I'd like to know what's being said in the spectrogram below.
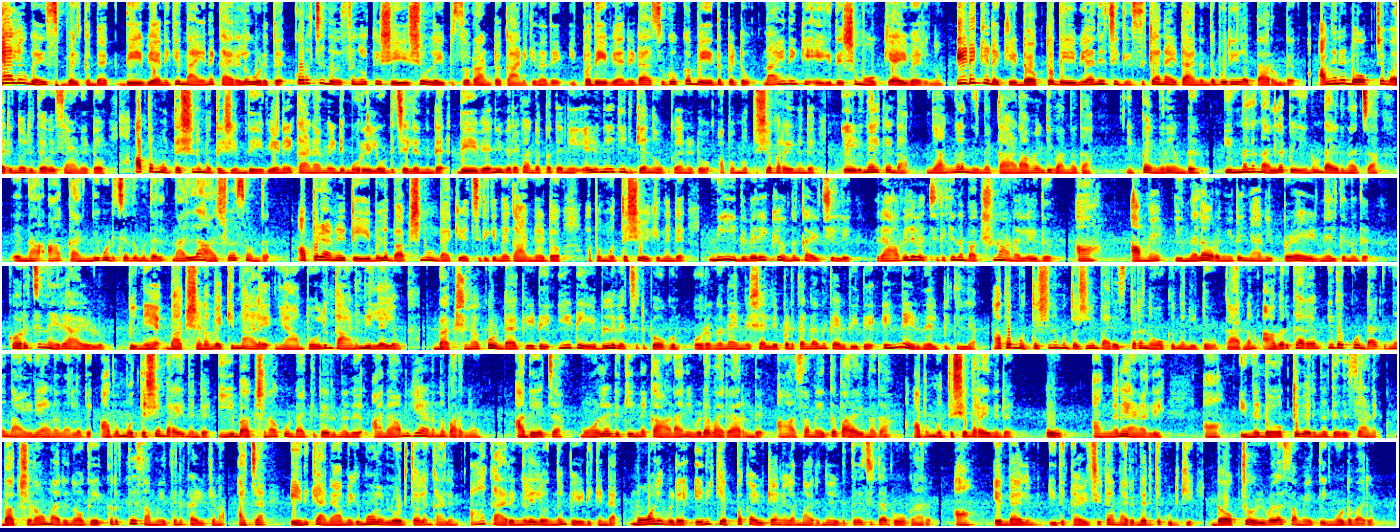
Hello guys welcome back ദേവ്യാനിക്ക് നയന കരൾ കൊടുത്ത് കുറച്ച് ദിവസങ്ങൾക്ക് ശേഷമുള്ള എപ്പിസോഡാണ് കേട്ടോ കാണിക്കുന്നത്. ഇപ്പൊ ദേവ്യാനിയുടെ അസുഖമൊക്കെ ഭേദപ്പെട്ടു. നയനയ്ക്ക് ഏകദേശം ഓക്കെ ആയി വരുന്നു. ഇടയ്ക്കിടയ്ക്ക് ഡോക്ടർ ദേവ്യാനെ ചികിത്സിക്കാനായിട്ട് അനന്തപുരിയിൽ എത്താറുണ്ട്. അങ്ങനെ ഡോക്ടർ വരുന്ന ഒരു ദിവസമാണ് കേട്ടോ അപ്പൊ മുത്തശ്ശനും മുത്തശ്ശിയും ദേവ്യാനെ കാണാൻ വേണ്ടി മുറിയിലോട്ട് ചെല്ലുന്നുണ്ട്. ദേവ്യാനി ഇവരെ കണ്ടപ്പോ തന്നെ എഴുന്നേറ്റിരിക്കാൻ നോക്കുകയാണ് കേട്ടോ അപ്പൊ മുത്തശ്ശ പറയുന്നുണ്ട് എഴുന്നേൽക്കണ്ട. ഞങ്ങൾ നിന്നെ കാണാൻ വേണ്ടി വന്നതാ. ഇപ്പൊ എങ്ങനെയുണ്ട് ഇന്നലെ നല്ല പെയിനുണ്ടായിരുന്നു അച്ഛാ. എന്നാ ആ കഞ്ഞി കുടിച്ചത് മുതൽ നല്ല ആശ്വാസമുണ്ട്. അപ്പോഴാണ് ടേബിളിൽ ഭക്ഷണം ഉണ്ടാക്കി വെച്ചിരിക്കുന്നത് കാണുന്നത് കേട്ടോ. അപ്പൊ മുത്തശ്ശി ചോദിക്കുന്നുണ്ട് നീ ഇതുവരേക്കും ഒന്നും കഴിച്ചില്ലേ? രാവിലെ വെച്ചിരിക്കുന്ന ഭക്ഷണമാണല്ലോ ഇത്. ആ അമ്മേ ഇന്നലെ ഉറങ്ങിയിട്ട് ഞാൻ ഇപ്പോഴാണ് എഴുന്നേൽക്കുന്നത്. കുറച്ചു നേരം ആയുള്ളൂ. പിന്നെ ഭക്ഷണം വെക്കുന്ന ആളെ ഞാൻ പോലും കാണുന്നില്ലല്ലോ. ഭക്ഷണമൊക്കെ ഉണ്ടാക്കിയിട്ട് ഈ ടേബിളിൽ വെച്ചിട്ട് പോകും. ഉറങ്ങുന്ന എന്നെ ശല്യപ്പെടുത്തണ്ടെന്ന് കരുതിയിട്ട് എന്നെ എഴുന്നേൽപ്പിക്കില്ല. അപ്പൊ മുത്തശ്ശനും മുത്തശ്ശിയും പരസ്പരം നോക്കുന്നുണ്ട് കേട്ടോ കാരണം അവർക്കറിയാം ഇതൊക്കെ ഉണ്ടാക്കുന്നത് നയനയാണെന്നുള്ളത് അപ്പൊ മുത്തശ്ശൻ പറയുന്നുണ്ട് ഈ ഭക്ഷണമൊക്കെ ഉണ്ടാക്കി തരുന്നത് അനാമികയാണെന്ന് പറഞ്ഞു. അതേ അച്ഛ മോളെടുക്ക് എന്നെ കാണാൻ ഇവിടെ വരാറുണ്ട്. ആ സമയത്ത് പറയുന്നതാ. അപ്പം മുത്തശ്ശൻ പറയുന്നുണ്ട് ഓ അങ്ങനെയാണല്ലേ. ആ ഇന്ന് ഡോക്ടർ വരുന്ന ദിവസമാണ് ഭക്ഷണവും മരുന്നും ഒക്കെ കൃത്യസമയത്തിന് കഴിക്കണം. അച്ഛ എനിക്ക് അനാമിക മോൾ ഉള്ളിടത്തോളം കാലം ആ കാര്യങ്ങളിലൊന്നും പേടിക്കണ്ട. മോൾ ഇവിടെ എനിക്ക് എപ്പ കഴിക്കാനുള്ള മരുന്നും എടുത്തു വെച്ചിട്ടാ പോകാറ്. ആ എന്തായാലും ഇത് കഴിച്ചിട്ട് ആ മരുന്നെടുത്ത് കുടിക്ക്. ഡോക്ടർ ഒഴിവുള്ള സമയത്ത് ഇങ്ങോട്ട് വരും.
